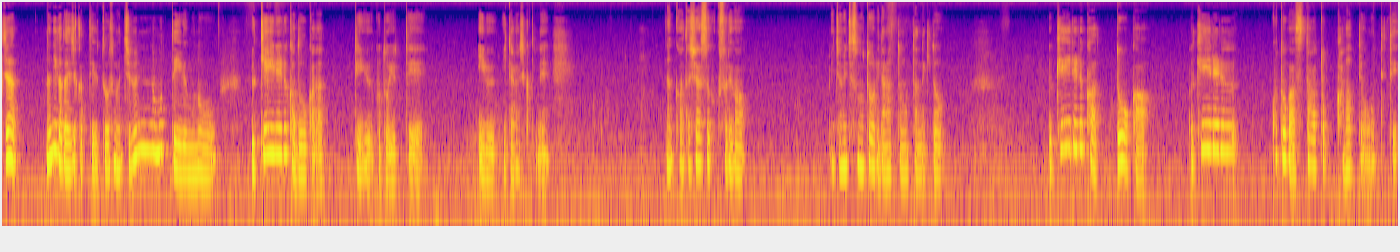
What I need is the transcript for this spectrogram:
じゃあ何が大事かっていうとその自分の持っているものを受け入れるかどうかだっていうことを言っているいたらしくてね。なんか私はすごくそれがめちゃめちゃその通りだなと思ったんだけど受け入れるかどうか受け入れることがスタートかなって思ってて。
